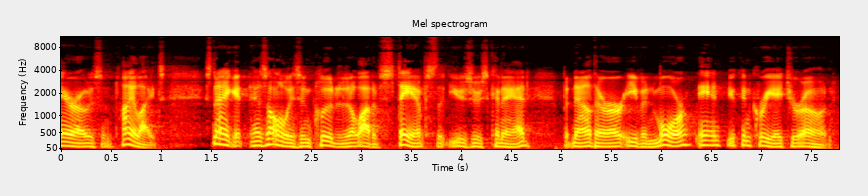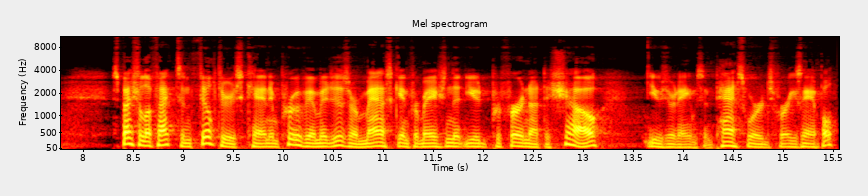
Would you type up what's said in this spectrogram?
arrows, and highlights. Snagit has always included a lot of stamps that users can add, but now there are even more, and you can create your own. Special effects and filters can improve images or mask information that you'd prefer not to show, usernames and passwords, for example.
